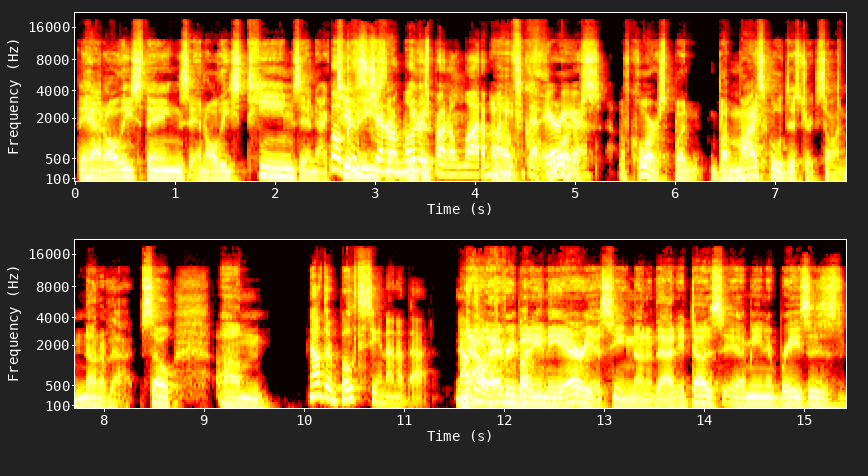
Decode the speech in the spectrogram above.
They had all these things and all these teams and activities. well, because General Motors could- brought a lot of money Of to that area. course, Of course, but but my school district saw none of that. So um, Now they're both seeing none of that. now, they're everybody both- in the area is seeing none of that. It does. I mean, it raises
